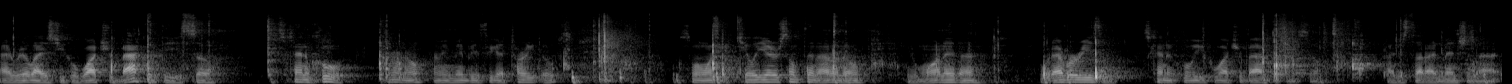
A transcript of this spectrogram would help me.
I realized you could watch your back with these, so it's kind of cool. I don't know. I mean, maybe if you got target, oops, someone wants to kill you or something, I don't know. You want it, uh, whatever reason, it's kind of cool. You can watch your back with them, so I just thought I'd mention that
